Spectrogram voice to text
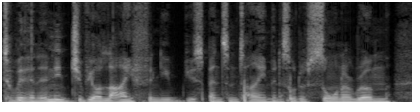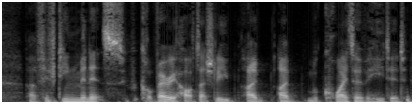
to within an inch of your life, and you, you spend some time in a sort of sauna room, about fifteen minutes. It got very hot. Actually, I I quite overheated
